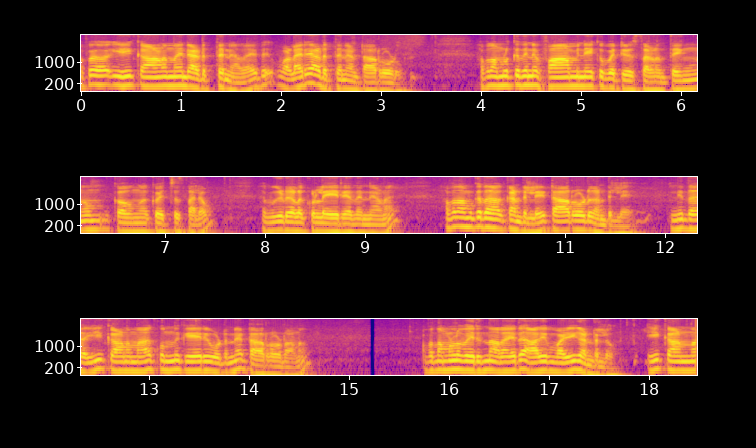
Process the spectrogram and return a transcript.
അപ്പോൾ ഈ കാണുന്നതിന്റെ അടുത്ത് തന്നെ അതായത് വളരെ അടുത്ത് തന്നെ ടാർ റോഡും. അപ്പോൾ നമ്മൾക്കിതിന്റെ ഫാമിനെയൊക്കെ പറ്റിയ ഒരു സ്ഥലമാണ്. തെങ്ങും കവുങ്ങൊക്കെ വെച്ച സ്ഥലം. വീടുകളൊക്കെ ഉള്ള ഏരിയ തന്നെയാണ്. അപ്പോൾ നമുക്കിത് കണ്ടില്ലേ? ടാർ റോഡ് കണ്ടില്ലേ? ഇനി ഈ കാണുന്ന ആ കുന്ന് കയറി ഉടനെ ടാർ റോഡാണ്. അപ്പോൾ നമ്മൾ വരുന്ന അതായത് ആദ്യം വഴി കണ്ടല്ലോ. ഈ കാണുന്ന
